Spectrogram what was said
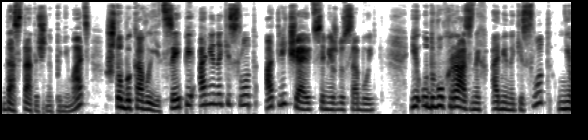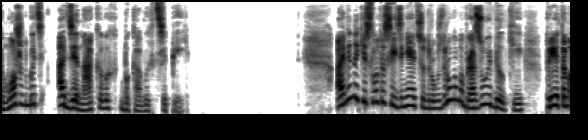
Достаточно понимать, что боковые цепи аминокислот отличаются между собой, и у двух разных аминокислот не может быть одинаковых боковых цепей. Аминокислоты соединяются друг с другом, образуя белки. При этом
